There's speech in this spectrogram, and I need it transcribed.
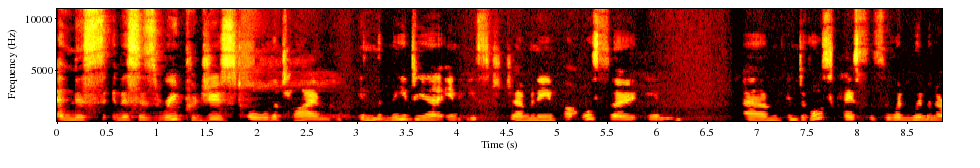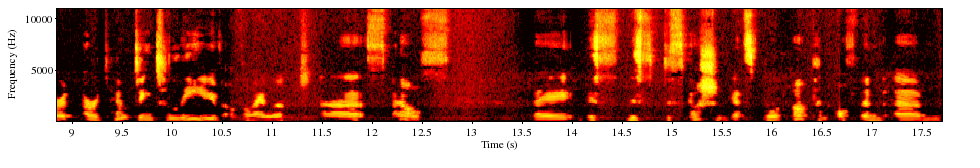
and this this is reproduced all the time in the media in East Germany, but also in um, in divorce cases. So when women are, are attempting to leave a violent uh, spouse, they this this discussion gets brought up, and often um,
